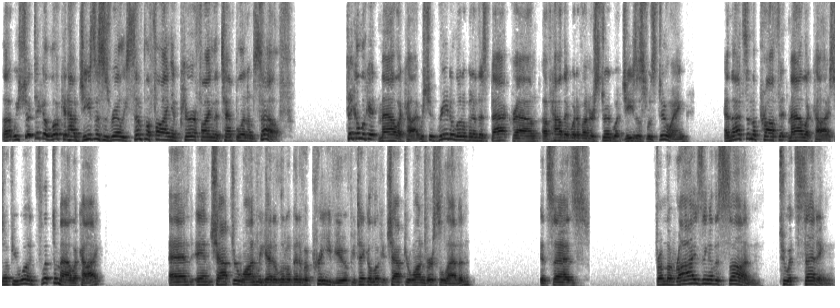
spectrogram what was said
Uh, we should take a look at how Jesus is really simplifying and purifying the temple in himself. Take a look at Malachi. We should read a little bit of this background of how they would have understood what Jesus was doing. And that's in the prophet Malachi. So if you would flip to Malachi. And in chapter one, we get a little bit of a preview. If you take a look at chapter one, verse 11, it says, From the rising of the sun to its setting.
